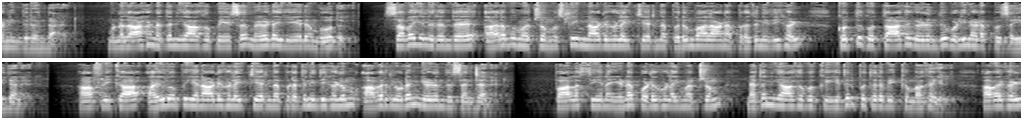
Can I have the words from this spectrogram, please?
அணிந்திருந்தார். முன்னதாக நதன்யாகு பேச மேடை ஏறும்போது சபையில் இருந்த அரபு மற்றும் முஸ்லிம் நாடுகளைச் சேர்ந்த பெரும்பாலான பிரதிநிதிகள் கொத்து கொத்தாக எழுந்து வெளிநடப்பு செய்தனர். ஆப்பிரிக்கா ஐரோப்பிய நாடுகளைச் சேர்ந்த பிரதிநிதிகளும் அவர்களுடன் எழுந்து சென்றனர். பாலஸ்தீன இனப்படுகொலை மற்றும் நதன்யாகுவுக்கு எதிர்ப்பு தெரிவிக்கும் வகையில் அவர்கள்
